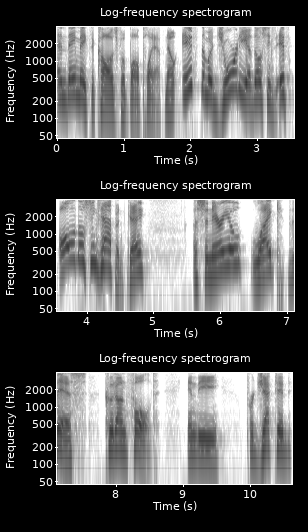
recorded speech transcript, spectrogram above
and they make the college football playoff. Now, if the majority of those things, if all of those things happen, okay, a scenario like this could unfold in the projected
